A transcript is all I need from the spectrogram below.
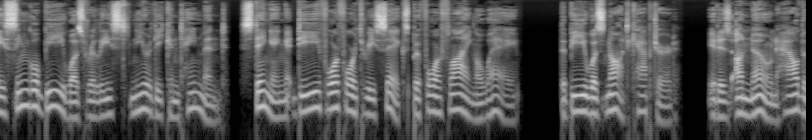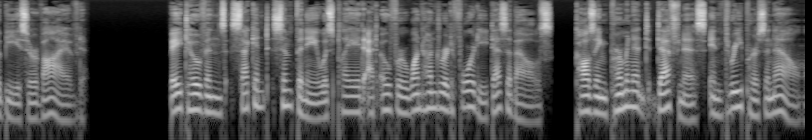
a single bee was released near the containment, stinging D 4436 before flying away. The bee was not captured. It is unknown how the bee survived. Beethoven's Second Symphony was played at over 140 decibels, causing permanent deafness in three personnel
